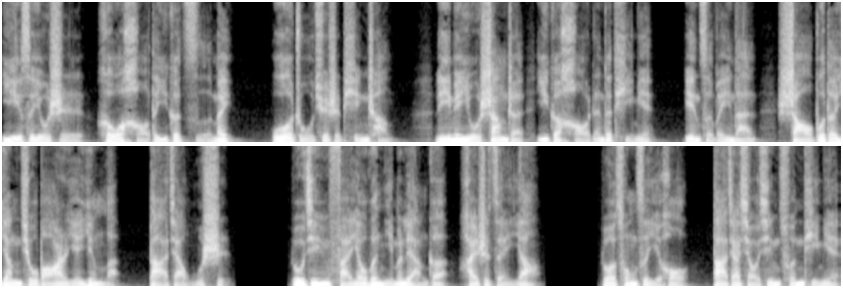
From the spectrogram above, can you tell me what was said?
意思，又是和我好的一个姊妹，窝主却是平常，里面又伤着一个好人的体面，因此为难，少不得央求宝二爷应了，大家无事。如今反要问你们两个还是怎样？若从此以后大家小心存体面，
